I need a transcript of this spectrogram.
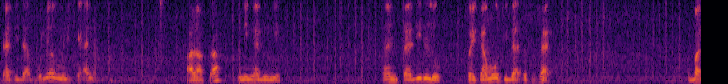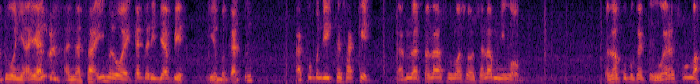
dan tidak pula memiliki anak. Alakah meninggal dunia antadillu supaya kamu tidak tersesat. Sebab turunnya ayat. An-Nasai meruatkan dari Jabir. Ia berkata, aku menderita sakit. Lalu datanglah Rasulullah SAW menyinggung. Lalu aku berkata, Wahai Rasulullah,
